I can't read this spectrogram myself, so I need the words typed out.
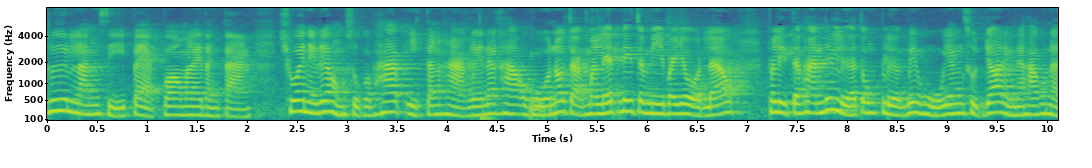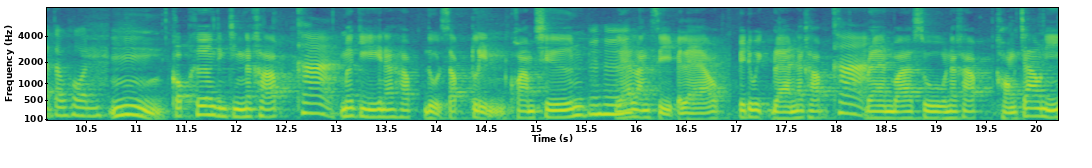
คลื่นรังสีแปลกปลอมอะไรต่างๆ ช่วยในเรื่องของสุขภาพอีกต่างหากเลยนะคะโอ้โหนอกจากเมล็ดนี่จะมีประโยชน์แล้ว ผลิตภัณฑ์ที่เหลือตรงเปลือกนี่หูยังสุดยอดอีกนะคะ คุณอัตพลอืมครบเครื่องจริง ๆนะครับค่ะเมื่อกี้นะครับ ดูดซับกลิ่น ความชื้นอือฮึและรังสีไปแล้ว ไปดูอีกแบรนด์นะครับค่ะแบรนด์วาซูนะครับของเจ้านี้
